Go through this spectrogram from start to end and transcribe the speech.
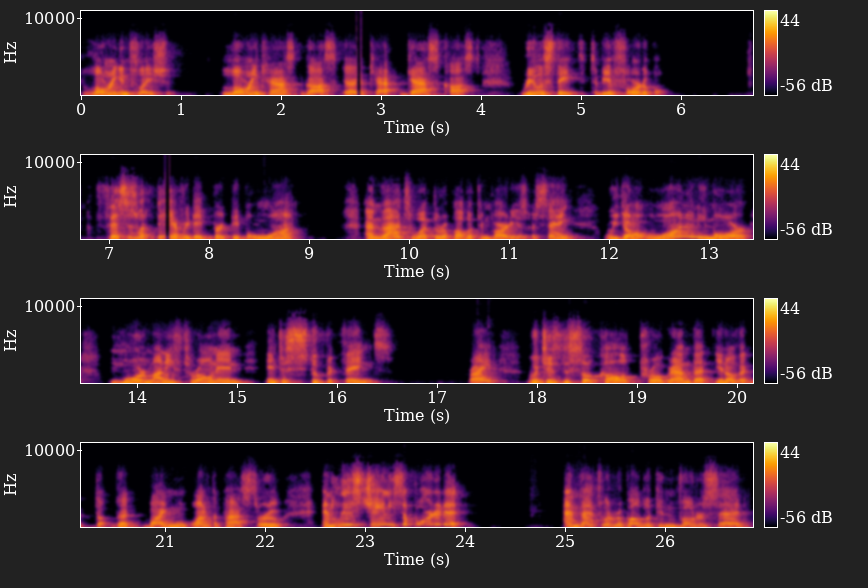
lowering inflation, lowering gas, gas, uh, gas costs, real estate to be affordable. This is what the everyday people want. And that's what the Republican parties are saying. We don't want any more, more money thrown in into stupid things, right? Which is the so-called program that you know that that Biden wanted to pass through, and Liz Cheney supported it, and that's what Republican voters said.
